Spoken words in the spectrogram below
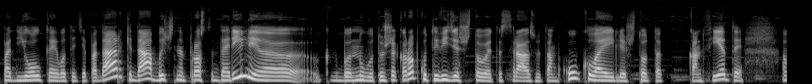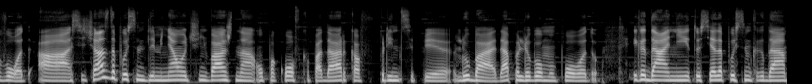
под елкой вот эти подарки, да, обычно просто дарили, э, как бы, ну вот уже коробку, ты видишь, что это сразу там кукла или что-то, конфеты, вот. А сейчас, допустим, для меня очень важна упаковка подарков, в принципе, любая, да, по любому поводу. И когда они, то есть я, допустим, когда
